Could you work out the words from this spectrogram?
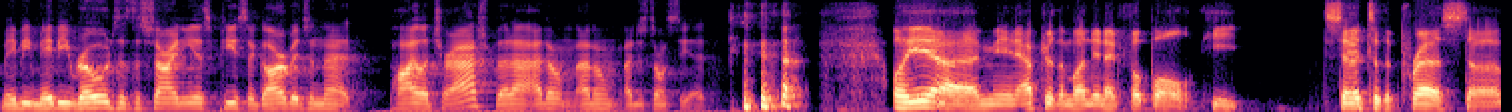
Maybe maybe Rhodes is the shiniest piece of garbage in that pile of trash, but I, I don't I don't I just don't see it. well, yeah, I mean, after the Monday Night Football, he said to the press, uh,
